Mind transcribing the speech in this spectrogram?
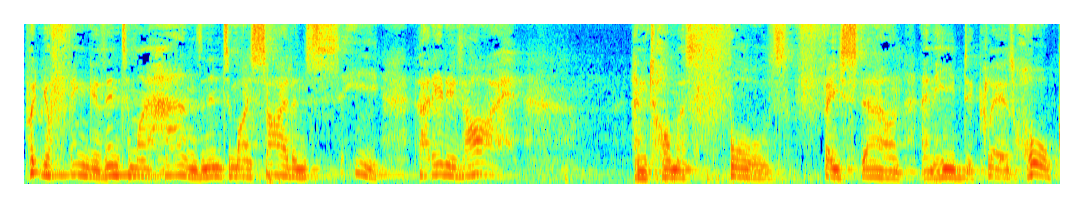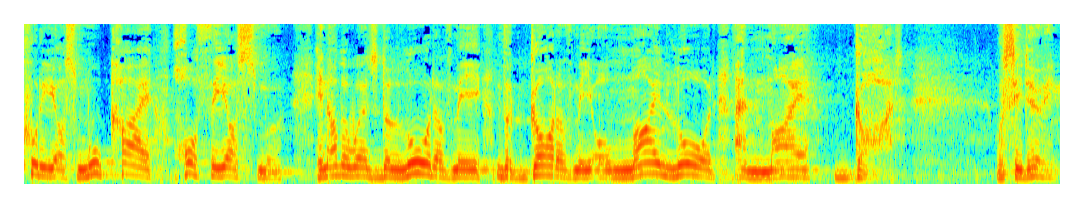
Put your fingers into my hands and into my side and see that it is I. And Thomas falls face down and he declares, Ho kurios mukai hotheosmu. In other words, the Lord of me, the God of me, or my Lord and my God. What's he doing?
